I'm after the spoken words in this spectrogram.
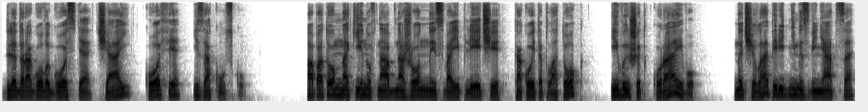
для дорогого гостя чай, кофе и закуску. А потом, накинув на обнаженные свои плечи какой-то платок и вышед к Кураеву, начала перед ним извиняться,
